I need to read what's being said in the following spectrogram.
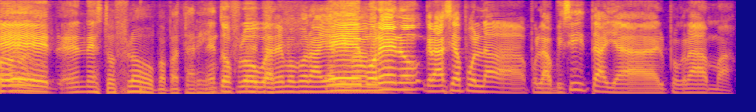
eh, Ernesto Flow, papá Tarín. Neto Flow. Estaremos por ahí Eh. Moreno, gracias por la, por la visita. Ya el programa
